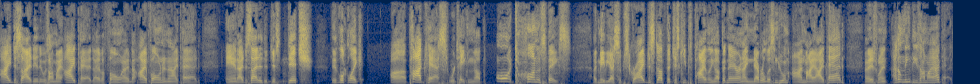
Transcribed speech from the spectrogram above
I decided it was on my iPad. I have a phone, I have an iPhone and an iPad, and I decided to just ditch. It looked like uh, podcasts were taking up oh, a ton of space. Maybe I subscribe to stuff that just keeps piling up in there, and I never listen to them on my iPad. And I just went, I don't need these on my iPad.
